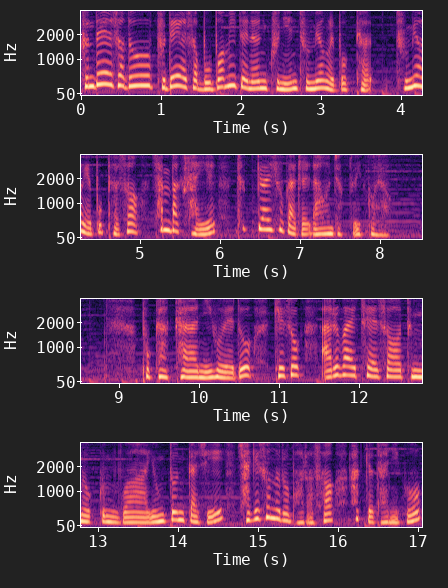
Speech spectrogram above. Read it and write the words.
군대에서도 부대에서 모범이 되는 군인 두 명을 뽑혀, 두 명에 뽑혀서 3박 4일 특별 휴가를 나온 적도 있고요. 복학한 이후에도 계속 아르바이트해서 등록금과 용돈까지 자기 손으로 벌어서 학교 다니고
